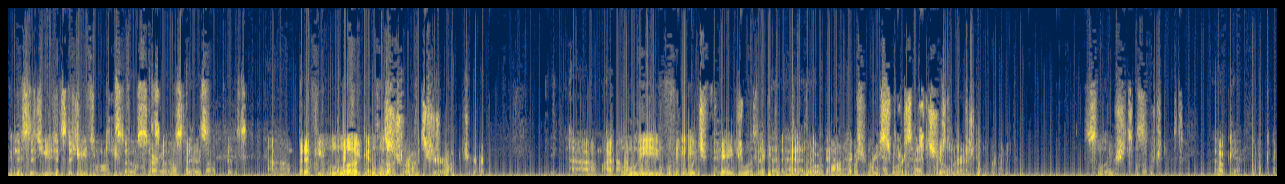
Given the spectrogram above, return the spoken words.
and this is as coupon, so sorry about this. this. Uh, but if you look at the structure, um, I believe which page was it that had or ModX resource had children solutions. Okay. Okay.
